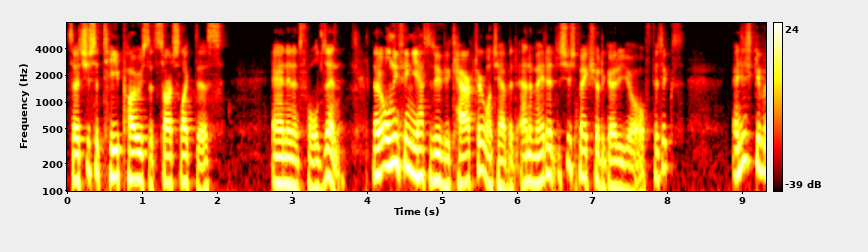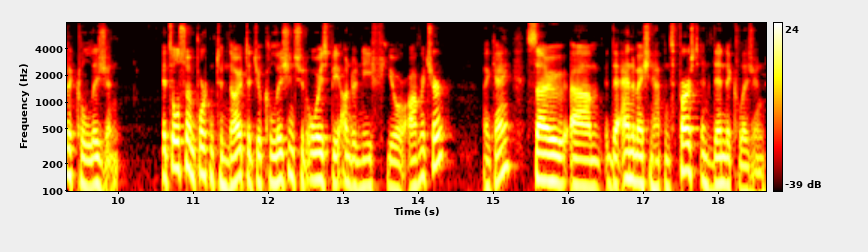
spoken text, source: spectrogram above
So it's just a T-pose that starts like this and then it folds in. Now the only thing you have to do with your character once you have it animated is just make sure to go to your physics and just give it a collision. It's also important to note that your collision should always be underneath your armature. Okay, so um, the animation happens first and then the collision.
